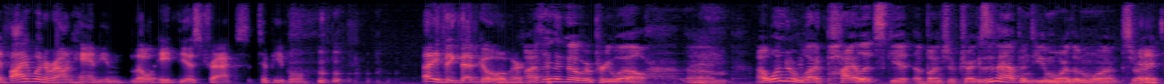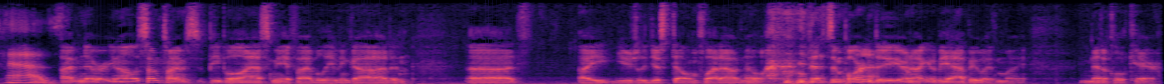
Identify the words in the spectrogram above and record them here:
if I went around handing little atheist tracks to people, how do you think that'd go over? I think they go over pretty well. Um, I wonder why pilots get a bunch of tracks. Because it happened to you more than once, right? it has. I've never, you know, sometimes people ask me if I believe in God, and uh, I usually just tell them flat out, no. if that's important to you, you're not going to be happy with my medical care.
